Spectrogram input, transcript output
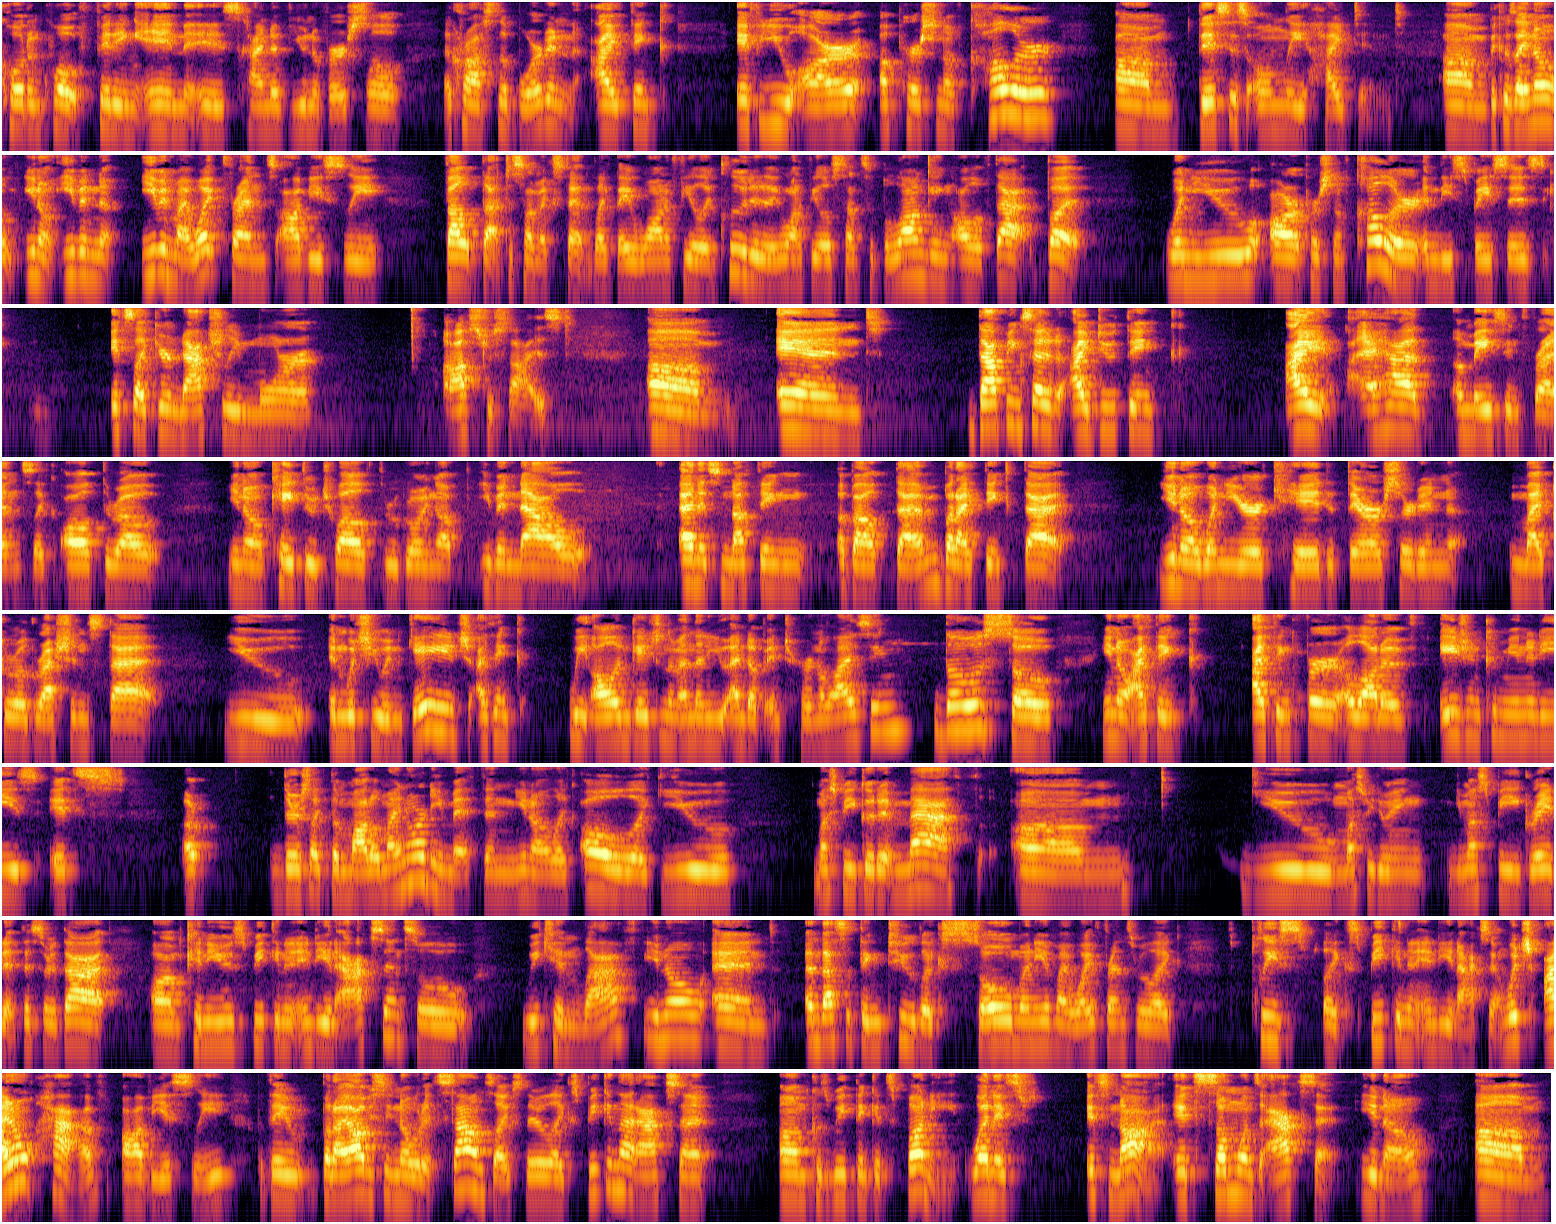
quote unquote fitting in is kind of universal across the board. And I think if you are a person of color, um, this is only heightened. Um, because I know, you know, even even my white friends obviously felt that to some extent. Like they want to feel included, they want to feel a sense of belonging, all of that. But when you are a person of color in these spaces, it's like you're naturally more ostracized. Um, and that being said, I do think I I had amazing friends like all throughout, you know, K through 12 through growing up even now and it's nothing about them, but I think that you know, when you're a kid, there are certain microaggressions that you in which you engage. I think we all engage in them and then you end up internalizing those. So, you know, I think I think for a lot of Asian communities, it's there's like the model minority myth, and you know, like oh, like you must be good at math, um, you must be doing, you must be great at this or that. Um, can you speak in an Indian accent so we can laugh, you know? And and that's the thing too. Like so many of my white friends were like, please like speak in an Indian accent, which I don't have, obviously, but they but I obviously know what it sounds like. So they're like speak in that accent um because we think it's funny when it's it's not. It's someone's accent, you know. Um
